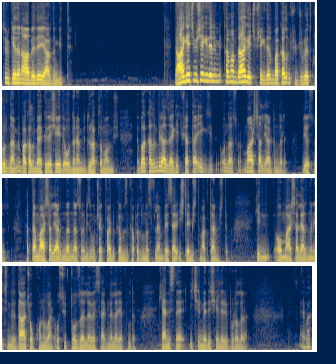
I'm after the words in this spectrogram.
Türkiye'den ABD'ye yardım gitti. Daha geçmişe gidelim mi? Tamam daha geçmişe gidelim. Bakalım çünkü Cumhuriyet Kurulu'ndan bir bakalım. Belki de şeydi o dönem bir duraklama olmuş. E bakalım biraz daha geçmiş. Hatta ilk ondan sonra Marshall yardımları biliyorsunuz. Hatta Marshall yardımlarından sonra bizim uçak fabrikamızın kapatılması falan vesaire işlemiştim, aktarmıştım. Ki o Marshall yardımların içinde de daha çok konu var. O süt tozlarıyla vesaire neler yapıldı. Kendisine içirmediği şeyleri buralara. E bak.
